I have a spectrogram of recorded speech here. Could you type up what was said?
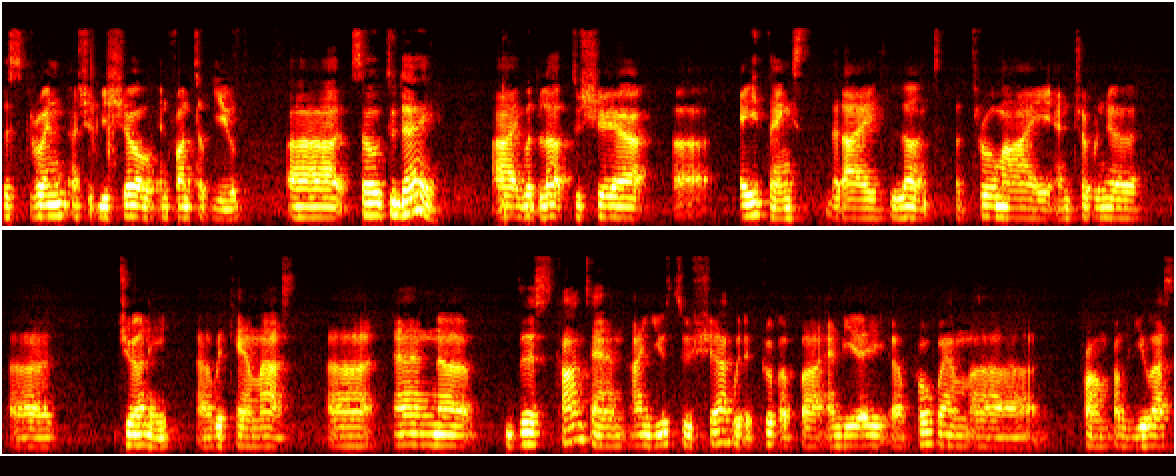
the screen should be shown in front of you. so today, I would love to share eight things that I learned through my entrepreneur uh, journey uh, with KMS. Uh, and uh, this content I used to share with a group of uh, MBA program from, from the US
